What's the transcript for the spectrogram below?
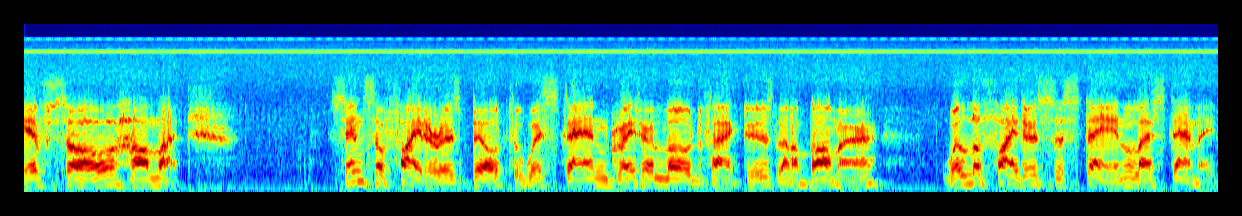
If so, how much? Since a fighter is built to withstand greater load factors than a bomber, will the fighter sustain less damage?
